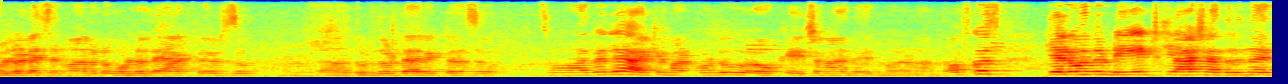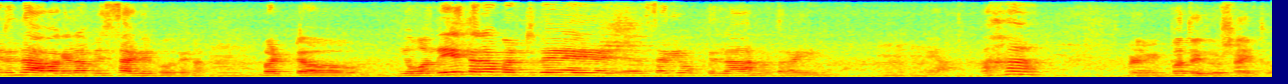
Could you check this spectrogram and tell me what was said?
ಒಳ್ಳೊಳ್ಳೆ ಸಿನಿಮಾಗಳು ಒಳ್ಳೊಳ್ಳೆ ಆಕ್ಟರ್ಸು ದೊಡ್ಡ ದೊಡ್ಡ ಡೈರೆಕ್ಟರ್ಸು ಸೊ ಅದರಲ್ಲೇ ಆಯ್ಕೆ ಮಾಡಿಕೊಂಡು ಓಕೆ ಚೆನ್ನಾಗಿದೆ ಇದು ಮಾಡೋಣ ಅಂತ. ಆಫ್ಕೋರ್ಸ್ ಕೆಲವೊಂದು ಡೇಟ್ ಕ್ಲಾಶ್ ಅದರಿಂದ ಇದರಿಂದ ಅವಾಗೆಲ್ಲ ಮಿಸ್ ಆಗಿರ್ಬೋದೇನೋ. ಬಟ್ ಒಂದೇ ತರ ಬರ್ತದೆ ಸರಿ ಹೋಗ್ತಿಲ್ಲ ಅನ್ನೋ ತರ ಏನಿಲ್ಲ. ಮೇಡಮ್ ಇಪ್ಪತ್ತೈದು ವರ್ಷ ಆಯ್ತು.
